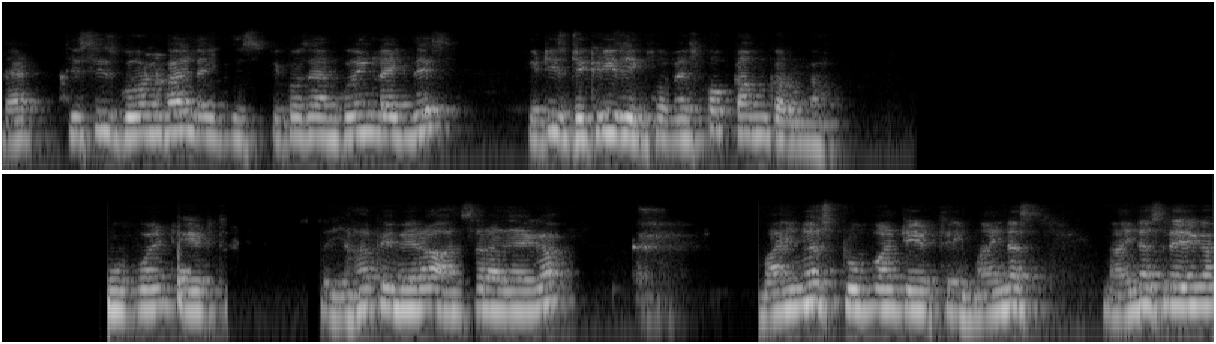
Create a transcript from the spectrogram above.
that this is gone by like this because I am going like this it is decreasing so मैं इसको कम करूँगा। 2.83 तो यहाँ पे मेरा आंसर आ जाएगा minus two point eight three minus minus रहेगा।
